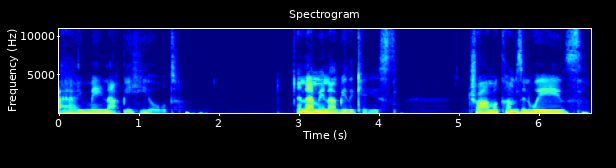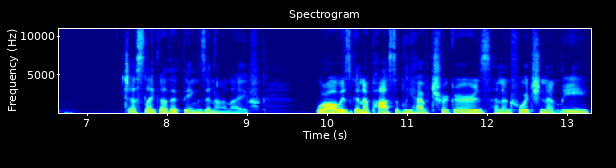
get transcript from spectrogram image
I may not be healed. And that may not be the case. Trauma comes in waves, just like other things in our life. We're always going to possibly have triggers. And unfortunately,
